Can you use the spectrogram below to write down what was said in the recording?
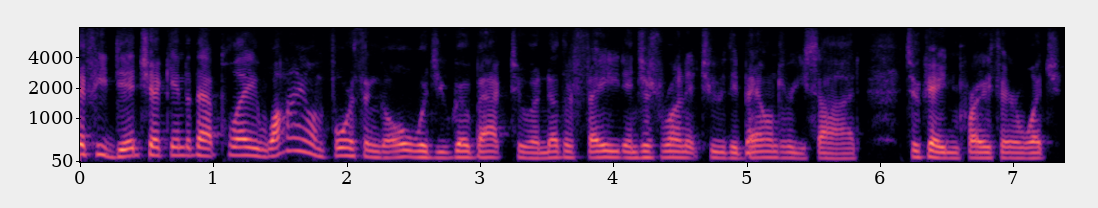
if he did check into that play, why on fourth and goal would you go back to another fade and just run it to the boundary side to Kaden Prather, which,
